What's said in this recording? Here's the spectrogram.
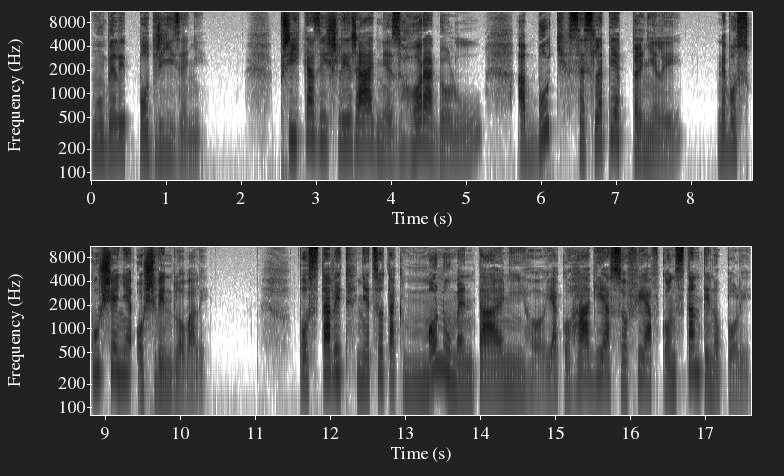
mu byli podřízeni. Příkazy šly řádně z hora dolů a buď se slepě plnili, nebo zkušeně ošvindlovali. Postavit něco tak monumentálního jako Hagia Sofia v Konstantinopoli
